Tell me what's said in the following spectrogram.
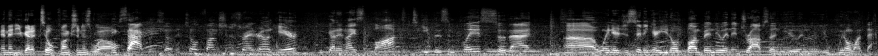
And then you've got a tilt function as well. Exactly. So the tilt function is right around here. We've got a nice lock to keep this in place so that uh, when you're just sitting here, you don't bump into it and it drops on you, and you, we don't want that.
